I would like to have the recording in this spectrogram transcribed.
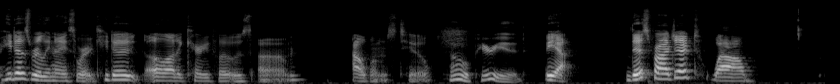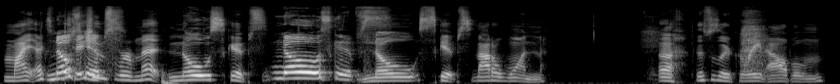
He does really nice work. He did a lot of Kari Faux's um albums too. Oh, period. But yeah, this project, wow, My No expectations skips. were met. No skips. no skips. No skips. Not a one. Ugh, this was a great album.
